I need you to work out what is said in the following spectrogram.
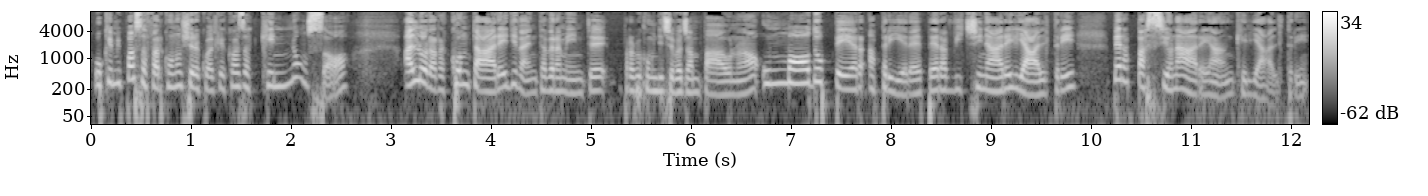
o che mi possa far conoscere qualche cosa che non so, allora raccontare diventa veramente, proprio come diceva Giampaolo, no? un modo per aprire, per avvicinare gli altri, per appassionare anche gli altri.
